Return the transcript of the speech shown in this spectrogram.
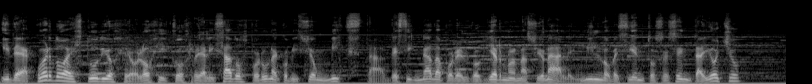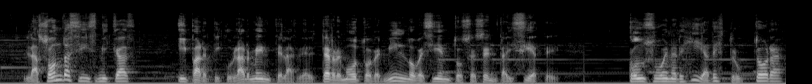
y de acuerdo a estudios geológicos realizados por una comisión mixta designada por el Gobierno Nacional en 1968, las ondas sísmicas, y particularmente las del terremoto de 1967, con su energía destructora,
